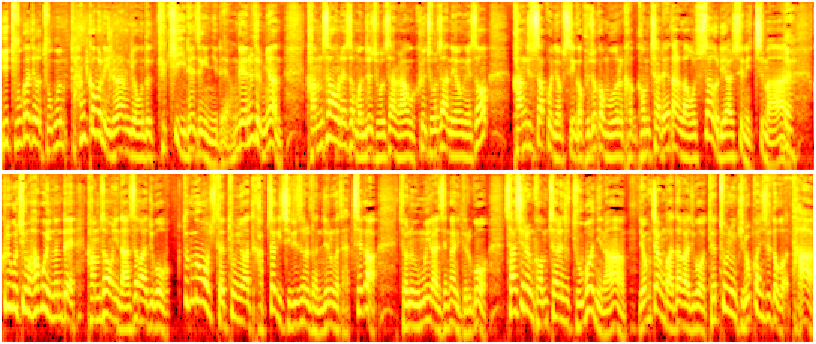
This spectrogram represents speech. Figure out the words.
이 두 가지가 두 군 한꺼번에 일어나는 경우도 극히 이례적인 일이에요. 그러니까 예를 들면 감사원에서 먼저 조사를 하고 그 조사 내용에서 강제 수사권이 없으니까 부족한 부분을 검찰에 해달라고 수사 의뢰할 수는 있지만 네. 그리고 지금 하고 있는데 감사원이 나서 가지고 뜬금없이 대통령한테 갑자기 질의서를 던지는 것 자체가 저는 의문이라는 생각이 들고 사실은 검찰에서 두 번이나 영장 받아가지고 대통령 기록관실도 다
